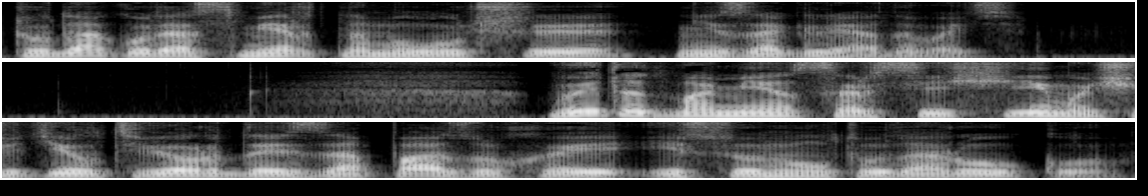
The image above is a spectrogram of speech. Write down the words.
туда, куда смертному лучше не заглядывать. В этот момент Сарсихим ощутил твердость за пазухой и сунул туда руку.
